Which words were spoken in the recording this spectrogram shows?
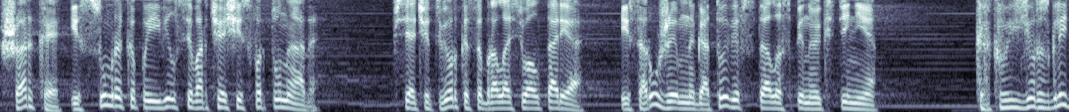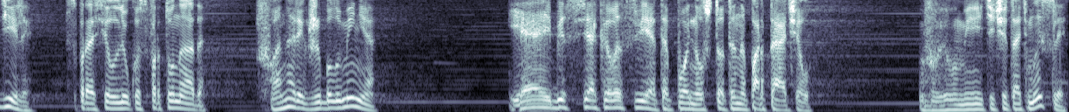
Шаркая, из сумрака появился ворчащий с Фортунада – Вся четверка собралась у алтаря и с оружием наготове встала спиной к стене. «Как вы ее разглядели?» – спросил Люкус Фортунада. «Фонарик же был у меня». «Я и без всякого света понял, что ты напортачил». «Вы умеете читать мысли?»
